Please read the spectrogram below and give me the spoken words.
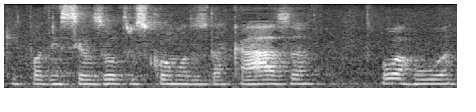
que podem ser os outros cômodos da casa ou a rua.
